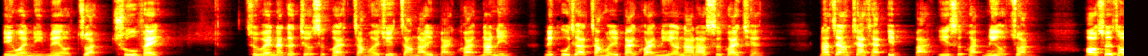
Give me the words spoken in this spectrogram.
因为你没有赚，除非除非那个九十块涨回去涨到一百块，那你你股价涨回一百块，你又拿到十块钱，那这样加起来一百一十块，你有赚哦。所以说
